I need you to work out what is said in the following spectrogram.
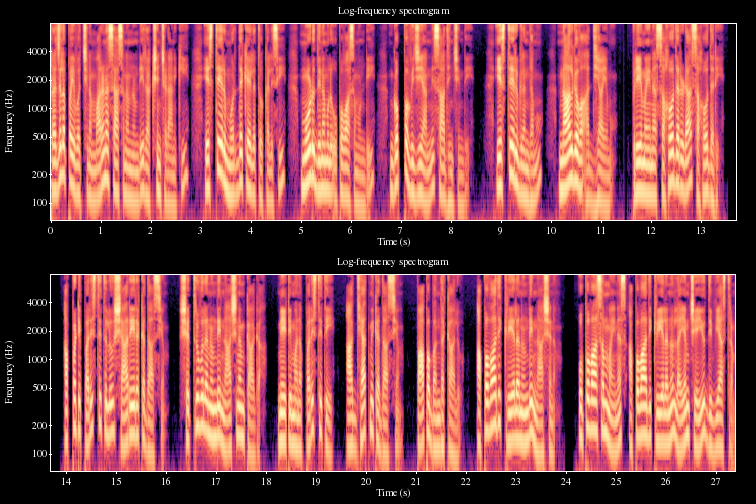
ప్రజలపై వచ్చిన మరణశాసనం నుండి రక్షించడానికి ఎస్తేరు మొర్దెకైలతో కలిసి మూడు దినములు ఉపవాసముండి గొప్ప విజయాన్ని సాధించింది. ఎస్తేరు గ్రంథము నాల్గవ అధ్యాయము. ప్రియమైన సహోదరుడా సహోదరి! అప్పటి పరిస్థితులు శారీరక దాస్యం శత్రువుల నుండి నాశనం కాగా నేటి మన పరిస్థితి ఆధ్యాత్మిక దాస్యం పాపబంధకాలు అపవాది క్రియల నుండి నాశనం. ఉపవాసం మైనస్ అపవాది క్రియలను లయం చేయు దివ్యాస్త్రం.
